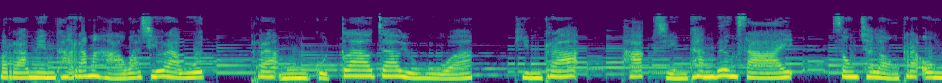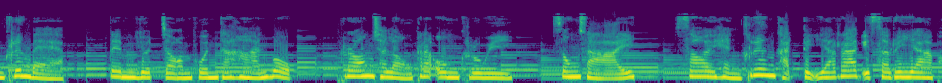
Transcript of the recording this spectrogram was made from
ปราเมนทรมหาวชิราวุธ พระมงกุฎเกล้าเจ้าอยู่หัว พินพระ พักเฉียงทางเบื้องซ้าย ทรงฉลองพระองค์เครื่องแบบ เต็มยศจอมพลทหารบก พร้อมฉลองพระองค์ครุย ทรงสาย สร้อยแห่งเครื่องขัตติยราชอิสริยาภ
